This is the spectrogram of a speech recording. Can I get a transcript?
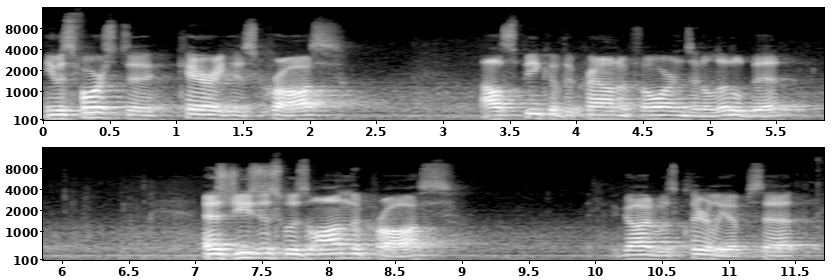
He was forced to carry his cross. I'll speak of the crown of thorns in a little bit. As Jesus was on the cross, God was clearly upset.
